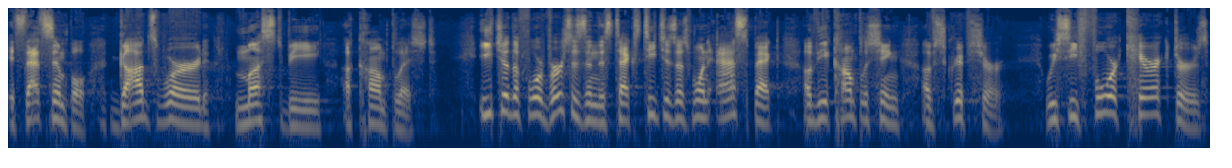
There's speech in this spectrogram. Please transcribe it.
It's that simple. God's word must be accomplished. Each of the four verses in this text teaches us one aspect of the accomplishing of Scripture. We see four characters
